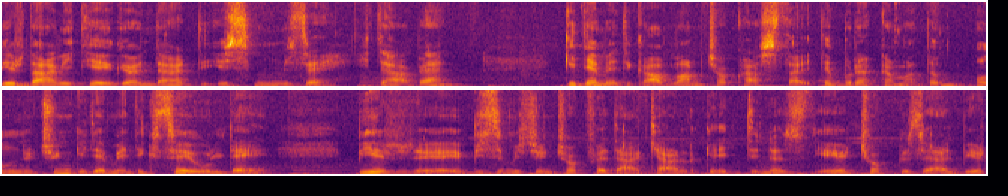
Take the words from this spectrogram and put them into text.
bir davetiye gönderdi ismimize hitaben. Gidemedik, ablam çok hastaydı, bırakamadım. Onun için gidemedik. Seul'de bir e, bizim için çok fedakarlık ettiniz diye çok güzel bir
